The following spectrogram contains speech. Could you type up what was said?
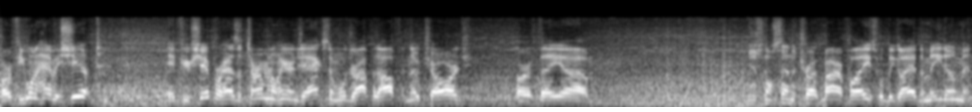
or if you want to have it shipped, if your shipper has a terminal here in Jackson, we'll drop it off at no charge. Or if they um, just gonna send a truck by our place. We'll be glad to meet them and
